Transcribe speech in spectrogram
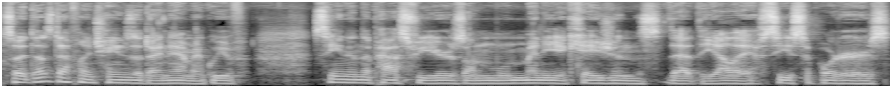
so it does definitely change the dynamic. We've seen in the past few years on many occasions that the LAFC supporters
